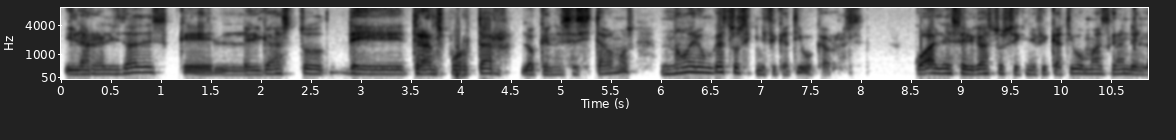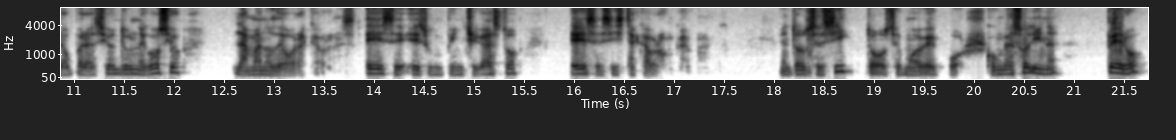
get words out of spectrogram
Y la realidad es que el, gasto de transportar lo que necesitábamos no era un gasto significativo, cabrones. ¿Cuál es el gasto significativo más grande en la operación de un negocio? La mano de obra, cabrones. Ese es un pinche gasto. Ese sí está cabrón, cabrones. Entonces sí, todo se mueve por, con gasolina, pero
